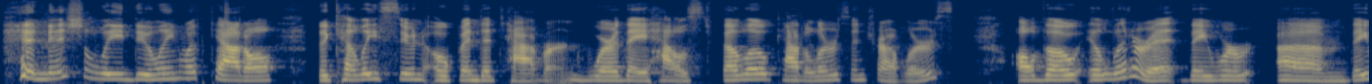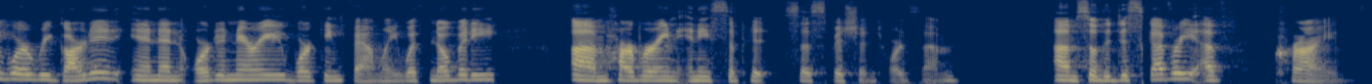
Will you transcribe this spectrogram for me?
Initially dealing with cattle, the Kellys soon opened a tavern where they housed fellow cattlers and travelers. Although illiterate, they were um, they were regarded in an ordinary working family with nobody um, harboring any supi- suspicion towards them. Um, so the discovery of crimes.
